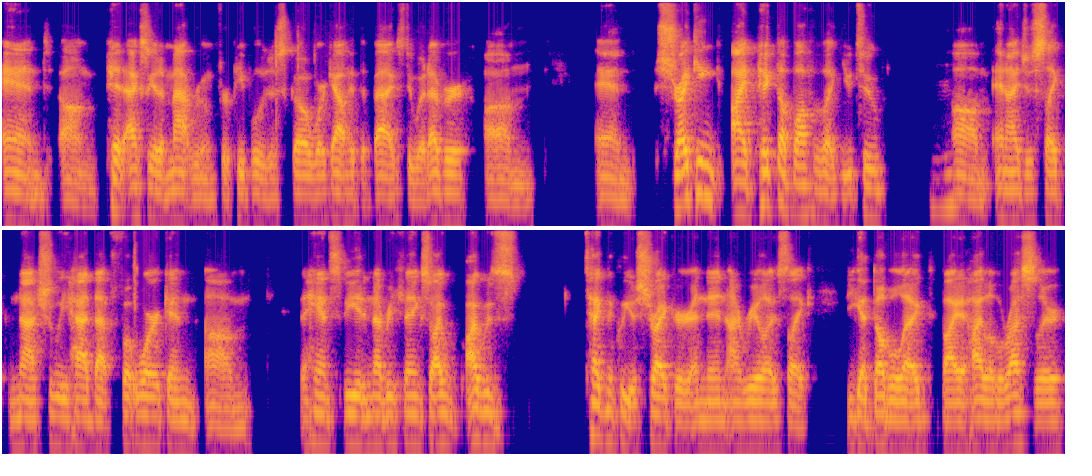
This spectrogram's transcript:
and um, Pitt actually had a mat room for people to just go work out, hit the bags, do whatever. Um, and striking, I picked up off of like YouTube, um, and I just like naturally had that footwork and um, the hand speed and everything. So I I was technically a striker, and then I realized like if you get double legged by a high level wrestler,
